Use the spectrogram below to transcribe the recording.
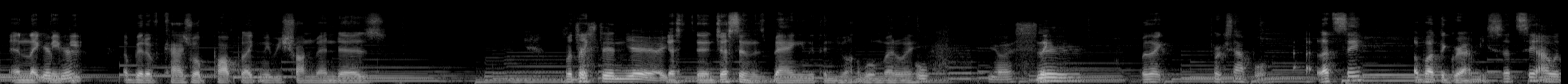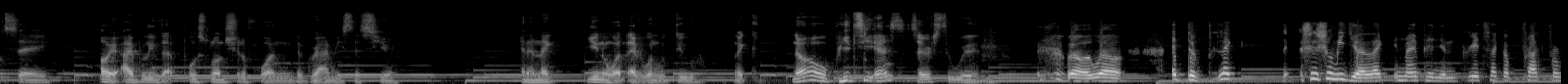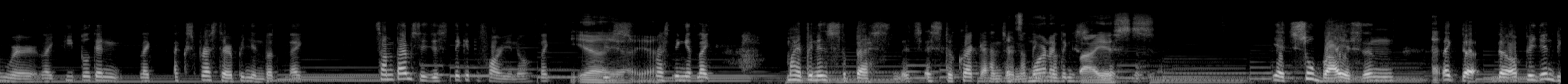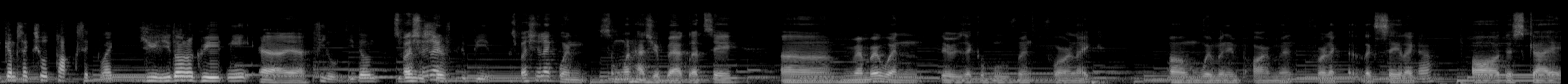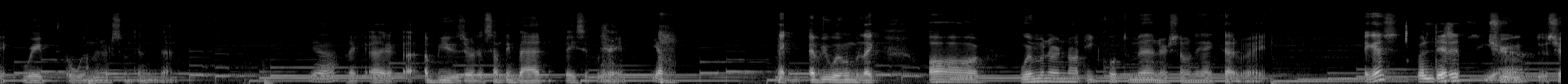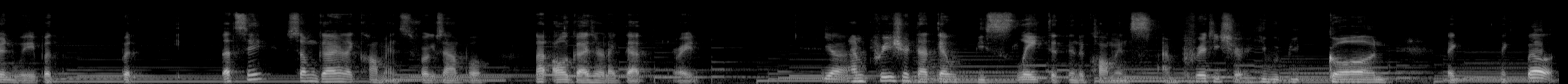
And like Yep, maybe a bit of casual pop, like maybe Shawn Mendes. But like Justin, yeah. Justin, Justin is banging with the new album, by the way. Oh, yes, Like- sir. But like, for example, uh, let's say about the Grammys. Let's say I would say, oh yeah, I believe that Post Malone should have won the Grammys this year. And then like, you know what everyone would do? Like, no, BTS deserves to win. well, well, it the like social media, like in my opinion, creates like a platform where like people can like express their opinion, but like sometimes they just take it too far, you know, like Yeah, yeah, just yeah. expressing it like my opinion is the best. It's it's the correct answer. It's nothing, more like biased. yeah, it's so biased and Uh, like the the opinion becomes like so toxic. Like you you don't agree with me, Yeah, yeah. feel you don't you don't Especially, like- to be. Especially like when someone has your back. Let's say, uh, remember when there was like a movement for like, um, women empowerment for like let's say like, Yeah. oh this guy raped a woman or something like that. Yeah, like uh, uh, abuse or like something bad basically right Yep. like every woman would like oh women are not equal to men or something like that right? I guess well, that this is yeah. true to a certain way but but let's say some guy like comments for example not all guys are like that right? Yeah, i'm pretty sure that guy would be slated in the comments. I'm pretty sure he would be gone. Like like well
